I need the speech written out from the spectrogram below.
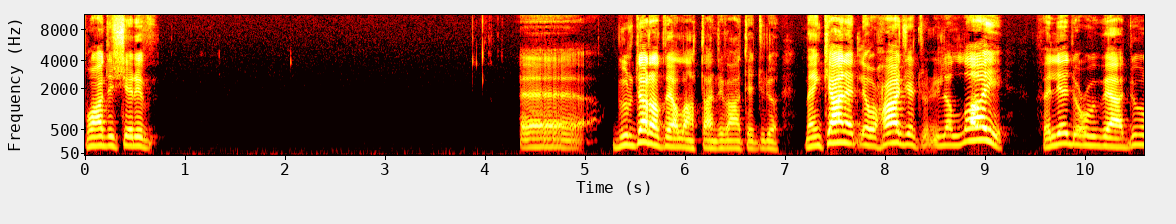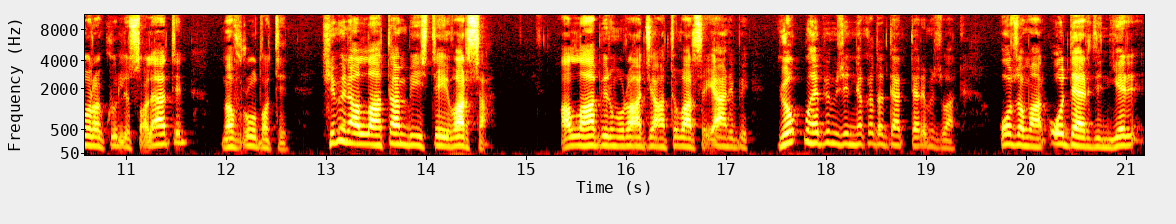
Bu hadis-i şerif e, Bürde radıyallahu anh'tan rivayet ediliyor. Men kânet lehu hâcetun ilallâhi felyed'u biha duvra kulli salatin mefrudatin. Kimin Allah'tan bir isteği varsa, Allah'a bir müracaatı varsa, yani bir yok mu hepimizin ne kadar dertlerimiz var. O zaman o derdin yeri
